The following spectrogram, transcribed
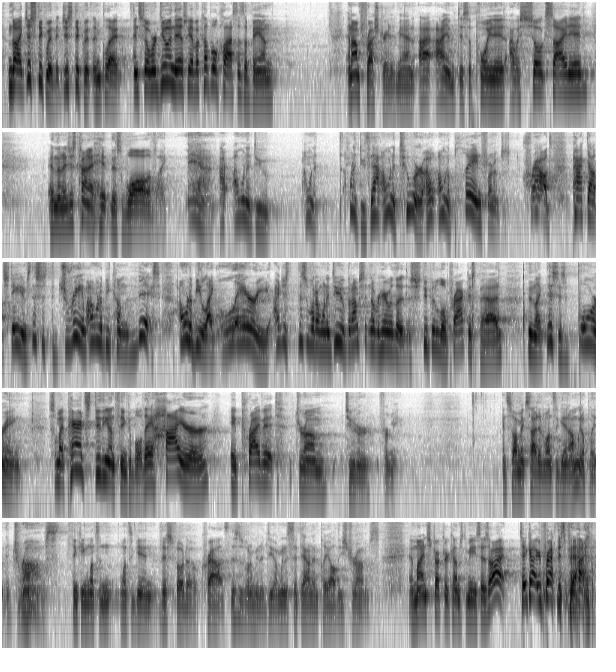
And they're like, just stick with it, just stick with it and play. And so we're doing this. We have a couple of classes of band. And I'm frustrated, man. I, I am disappointed. I was so excited. And then I just kind of hit this wall of like, man, I, I want to do, I want to I want to do that. I want to tour. I, I want to play in front of just crowds, packed out stadiums. This is the dream. I want to become this. I want to be like Larry. I just, this is what I want to do. But I'm sitting over here with a stupid little practice pad and like, this is boring. So my parents do the unthinkable. They hire a private drum tutor for me. And so I'm excited once again. I'm going to play the drums thinking once, and, once again, this photo, crowds, this is what I'm going to do. I'm going to sit down and play all these drums. And my instructor comes to me and says, All right, take out your practice pad.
